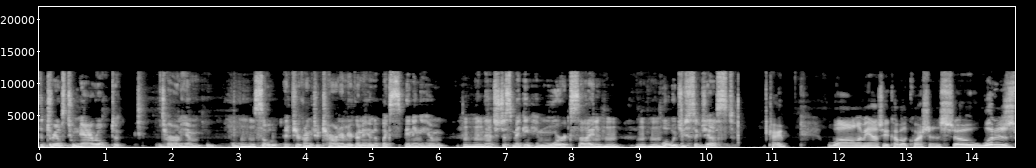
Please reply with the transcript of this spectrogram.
the trail's too narrow to turn him. Mm-hmm. So if you're going to turn him, you're going to end up like spinning him, mm-hmm. and that's just making him more excited. Mm-hmm. What would you suggest? Okay. Well, let me ask you a couple of questions. So, what is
